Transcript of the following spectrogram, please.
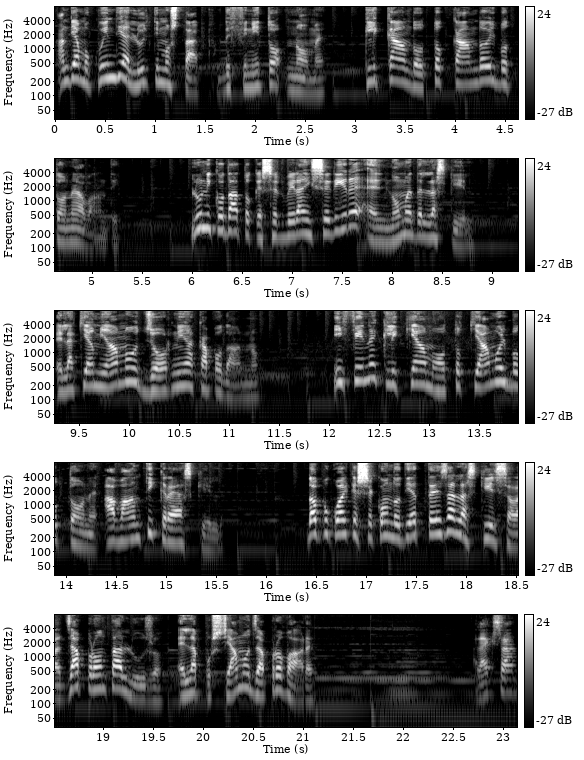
Andiamo quindi all'ultimo step, definito nome. cliccando o toccando il bottone avanti. L'unico dato che servirà a inserire è il nome della skill e la chiamiamo giorni a capodanno. Infine clicchiamo o tocchiamo il bottone avanti crea skill. Dopo qualche secondo di attesa la skill sarà già pronta all'uso e la possiamo già provare. Alexa,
